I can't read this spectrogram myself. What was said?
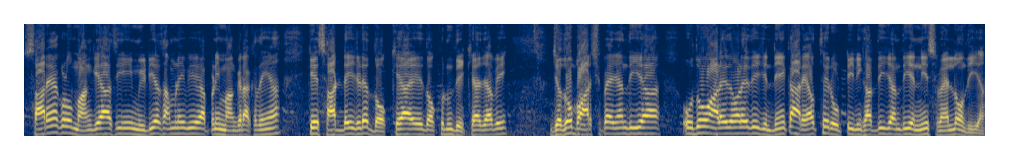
ਸਾਰਿਆਂ ਕੋਲੋਂ ਮੰਗ ਆ, ਅਸੀਂ ਮੀਡੀਆ ਸਾਹਮਣੇ ਵੀ ਆਪਣੀ ਮੰਗ ਰੱਖਦੇ ਆ ਕਿ ਸਾਡੇ ਜਿਹੜਾ ਦੁੱਖ ਆ, ਇਹ ਦੁੱਖ ਨੂੰ ਦੇਖਿਆ ਜਾਵੇ। ਜਦੋਂ ਬਾਰਿਸ਼ ਪੈ ਜਾਂਦੀ ਆ ਉਦੋਂ ਆਲੇ ਦੁਆਲੇ ਦੇ ਜਿੰਨੇ ਘਰ ਆ ਉੱਥੇ ਰੋਟੀ ਨਹੀਂ ਖਾਧੀ ਜਾਂਦੀ ਇੰਨੀ ਸਮੈਲ ਆਉਂਦੀ ਆ।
